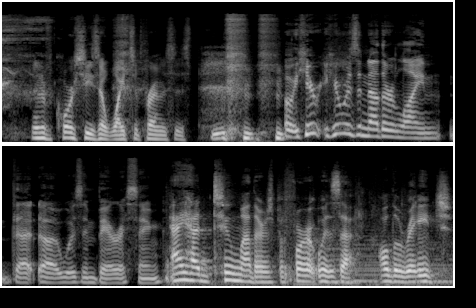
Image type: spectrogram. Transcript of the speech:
and of course he's a white supremacist. oh, here here was another line that uh, was embarrassing. I had two mothers before it was uh, all the rage.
